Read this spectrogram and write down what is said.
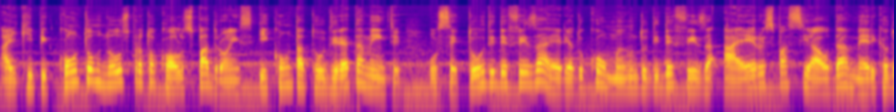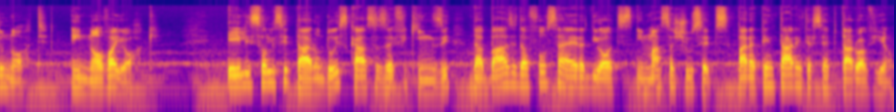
a equipe contornou os protocolos padrões e contatou diretamente o setor de defesa aérea do Comando de Defesa Aeroespacial da América do Norte, em Nova York. Eles solicitaram dois caças F-15 da base da Força Aérea de Otis, em Massachusetts, para tentar interceptar o avião.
